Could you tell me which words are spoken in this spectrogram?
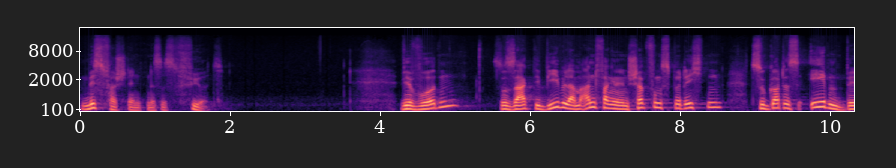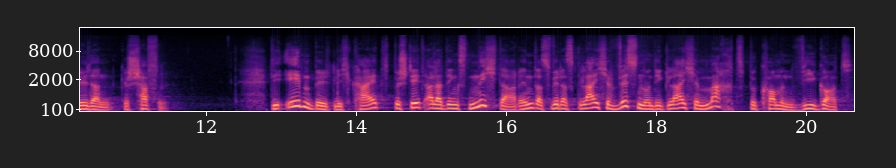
Missverständnisses führt. Wir wurden, so sagt die Bibel am Anfang in den Schöpfungsberichten, zu Gottes Ebenbildern geschaffen. Die Ebenbildlichkeit besteht allerdings nicht darin, dass wir das gleiche Wissen und die gleiche Macht bekommen wie Gott.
